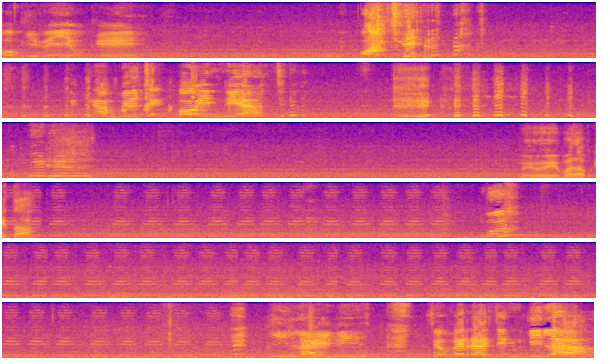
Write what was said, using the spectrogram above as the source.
Oh kiri, oke. Okay. Wajir. Ngambil checkpoint dia. Wih, wih, balap kita. Wah. Gila ini. Sopir rajin gila.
